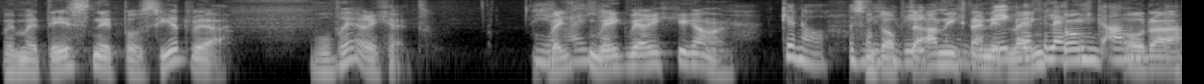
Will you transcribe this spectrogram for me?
wenn mir das nicht passiert wäre, wo wäre ich heute? Ja, Welchen ich- Weg wäre ich gegangen? Genau. Also und ob Weg, da nicht eine Lenkung nicht an, oder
